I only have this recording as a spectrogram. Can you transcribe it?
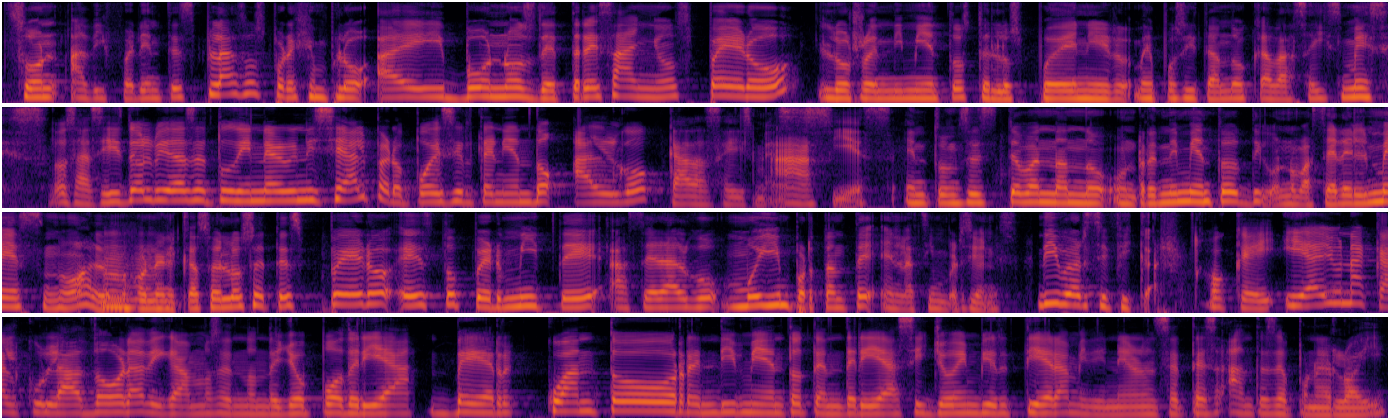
son a diferentes plazos. Por ejemplo, hay bonos de tres años, pero los rendimientos te los pueden ir depositando cada seis meses. O sea, si te olvidas de tu dinero inicial, pero puedes ir teniendo algo cada seis meses. Así es. Entonces te van dando un rendimiento, digo, no va a ser el mes, ¿no? A lo mejor en el caso de los CETES, pero esto permite hacer algo muy importante en las inversiones, diversificar. Ok, y hay una calculadora, digamos, en donde yo podría ver cuánto rendimiento tendría si yo invirtiera mi dinero en CETES antes de ponerlo ahí.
